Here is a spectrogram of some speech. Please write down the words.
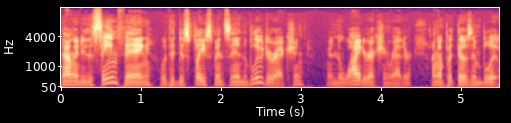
Now I'm going to do the same thing with the displacements in the blue direction, in the y direction rather. I'm going to put those in blue.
